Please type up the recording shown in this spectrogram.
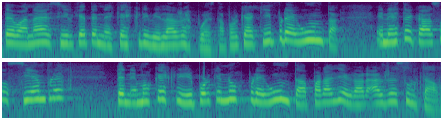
te van a decir que tenés que escribir la respuesta. Porque aquí pregunta, en este caso siempre tenemos que escribir porque nos pregunta para llegar al resultado.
